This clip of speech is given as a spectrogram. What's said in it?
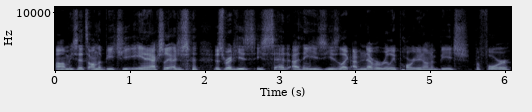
um, he sits on the beach. He and actually I just just read he's he said I think he's he's like I've never really partied on a beach before,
